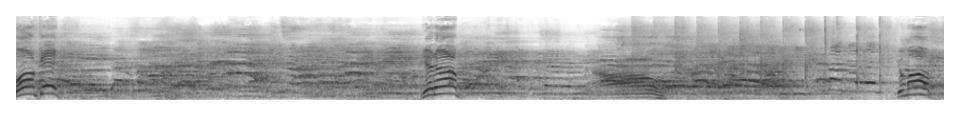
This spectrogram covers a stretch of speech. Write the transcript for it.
Walk it. Get up. Oh. Come on.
